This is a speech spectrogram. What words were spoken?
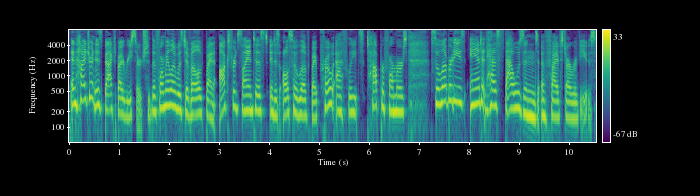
And Hydrant is backed by research. The formula was developed by an Oxford scientist. It is also loved by pro athletes, top performers, celebrities, and it has thousands of five star reviews.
